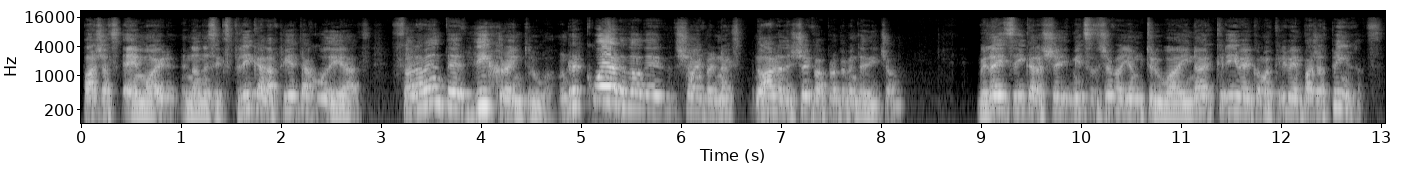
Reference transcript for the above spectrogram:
Pashas Emoir, en donde se explican las fiestas judías, solamente Dichro Intruba, un recuerdo de Shoifer, no, no habla de Shoifer propiamente dicho. Y no escribe como escribe en Pashas Pinjas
